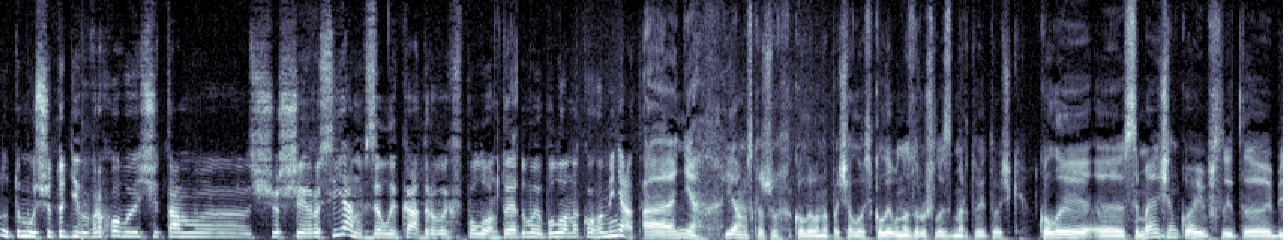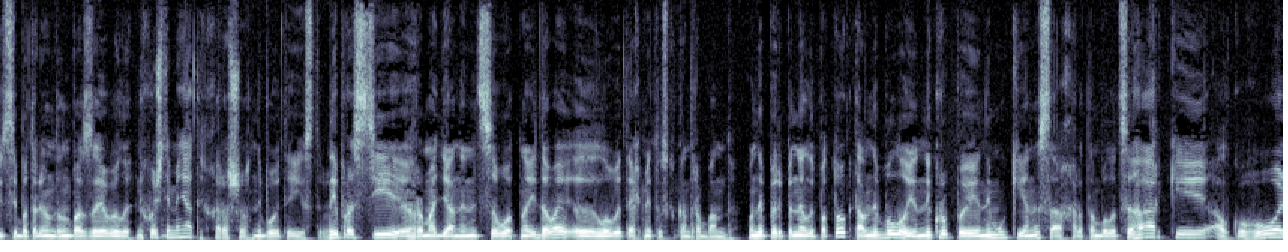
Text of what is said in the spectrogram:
Ну тому що тоді, враховуючи там, е, що ще росіян взяли кадрових в полон, то я думаю, було на кого міняти. А ні, я вам скажу, коли воно почалось, коли воно зрушилось з мертвої точки. Коли е, Семенченко і вслід е, бійці батальйону Донбас заявили, не хочете міняти? Хорошо, не будете їсти. Не прості громадяни, не цивотно, і давай е, ловити ахметовську контрабанду. Вони перепинили поток, там не було ні крупи, ні муки, ні сахара. Там були цигарки, алкоголь,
